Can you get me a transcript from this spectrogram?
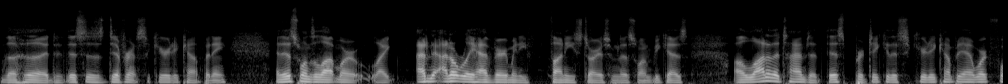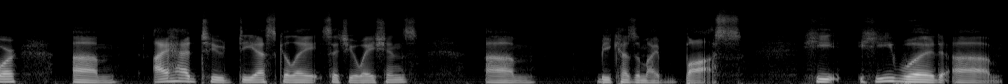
the hood. This is different security company. And this one's a lot more like, I, I don't really have very many funny stories from this one because a lot of the times at this particular security company I work for, um, I had to de-escalate situations um, because of my boss. He he would, um,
